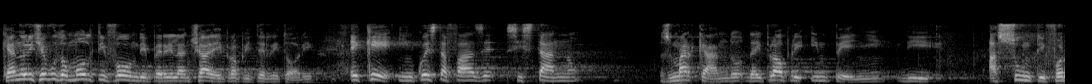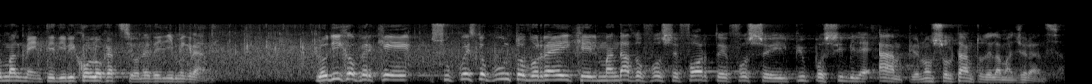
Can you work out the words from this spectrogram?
che hanno ricevuto molti fondi per rilanciare i propri territori e che in questa fase si stanno smarcando dai propri impegni di, assunti formalmente di ricollocazione degli immigrati. Lo dico perché su questo punto vorrei che il mandato fosse forte e fosse il più possibile ampio, non soltanto della maggioranza.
